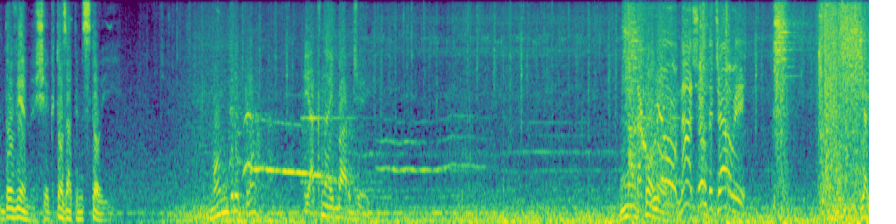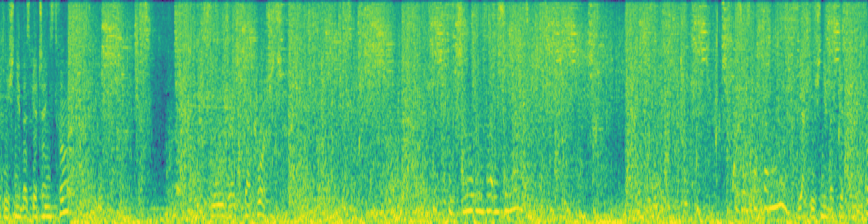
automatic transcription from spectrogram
Dowiemy się, kto za tym stoi. Mądry plan. Jak najbardziej. Na honor. nasze oddziały! Jakieś niebezpieczeństwo? Służę światłości. Jakieś niebezpieczeństwo?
